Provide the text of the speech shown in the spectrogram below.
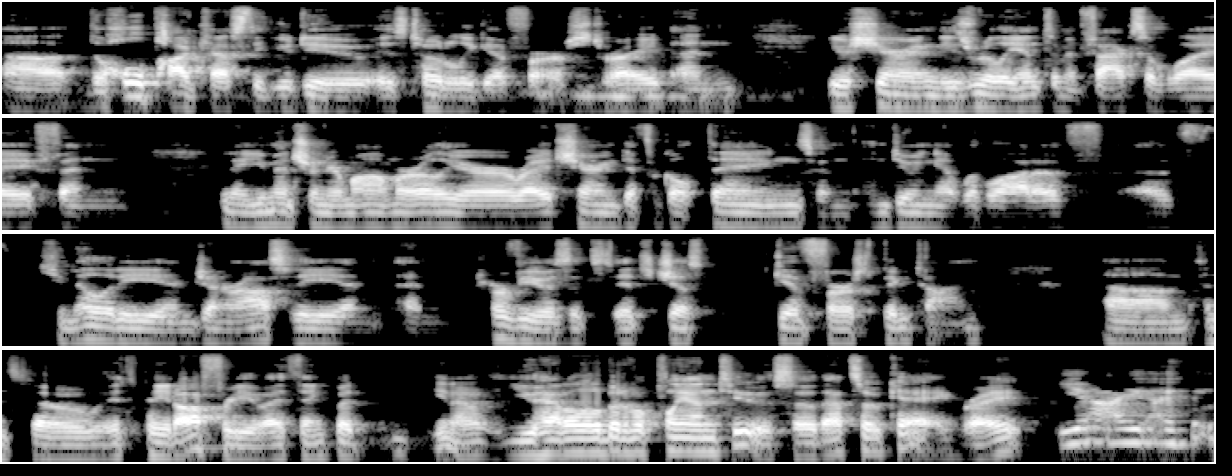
uh, the whole podcast that you do is totally give first, right? And you're sharing these really intimate facts of life and you know you mentioned your mom earlier right? Sharing difficult things and, and doing it with a lot of, of humility and generosity and, and her view is it's it's just give first big time. Um, and so it's paid off for you i think but you know you had a little bit of a plan too so that's okay right? Yeah i, I think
